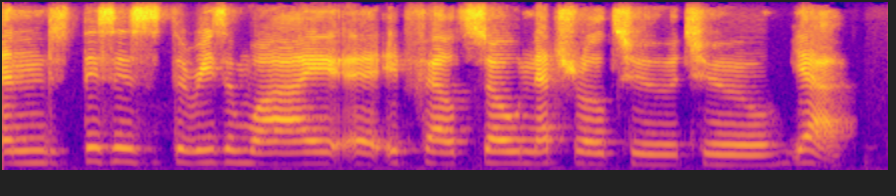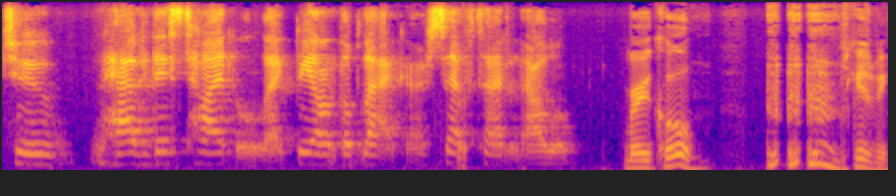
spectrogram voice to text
and this is the reason why uh, it felt so natural to to yeah to have this title like beyond the black our self-titled album Very cool. Excuse me.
